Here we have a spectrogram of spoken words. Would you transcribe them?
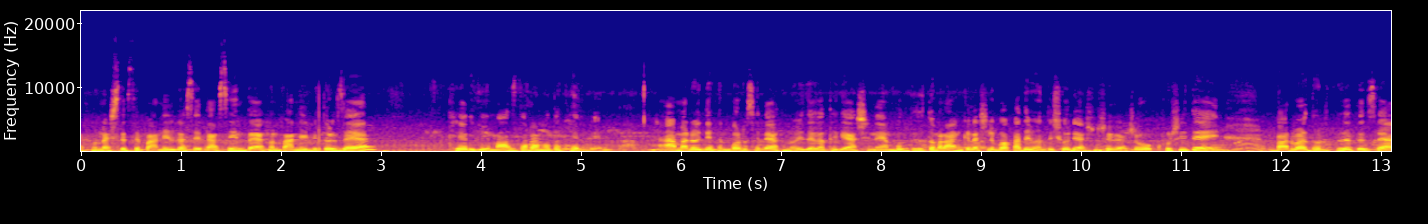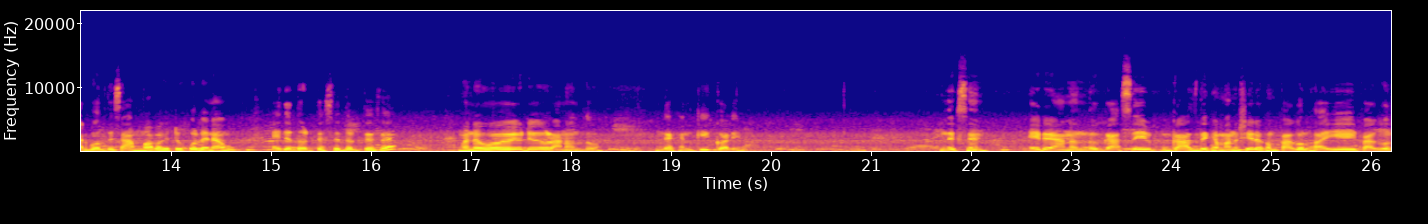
এখন আসতেছে পানির কাছে তার চিন্তা, এখন পানির ভিতর যায় খেলবে, মাছ ধরার মতো খেলবে। আমার ওই দেখেন বড় ছেলে এখন ওই জায়গা থেকে আসে না আমি বলতেছি, তোমার আঙ্কেল আসলে বকা দেবে তো সরে আসো সরে আসো। ও খুশিতে বারবার ধরতে যেতেছে আর বলতেছে, আম্মা আমাকে একটু কোলে নাও। এই যে ধরতেছে ধরতেছে মানে ওই ওর আনন্দ। দেখেন কি করে। দেখছেন? এটাই আনন্দ। গাছ, এই গাছ দেখে মানুষ এরকম পাগল হয়, এই পাগল।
